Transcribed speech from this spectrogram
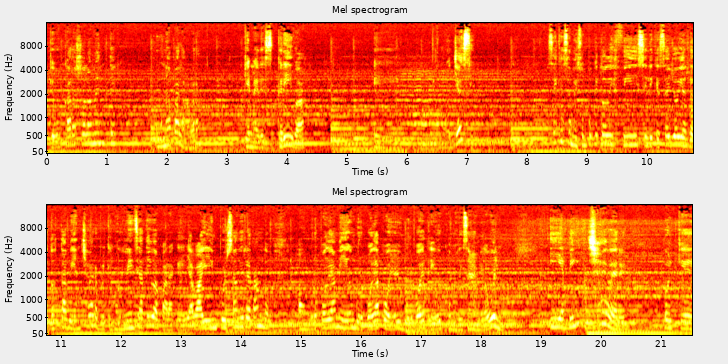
Y que buscara solamente una palabra que me describa eh, como Jessie se me hizo un poquito difícil y qué sé yo, y el reto está bien chévere porque es una iniciativa para que ella vaya impulsando y retando a un grupo de amigos, un grupo de apoyo y un grupo de tribus, como dice mi amigo Wilma. Y es bien chévere porque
